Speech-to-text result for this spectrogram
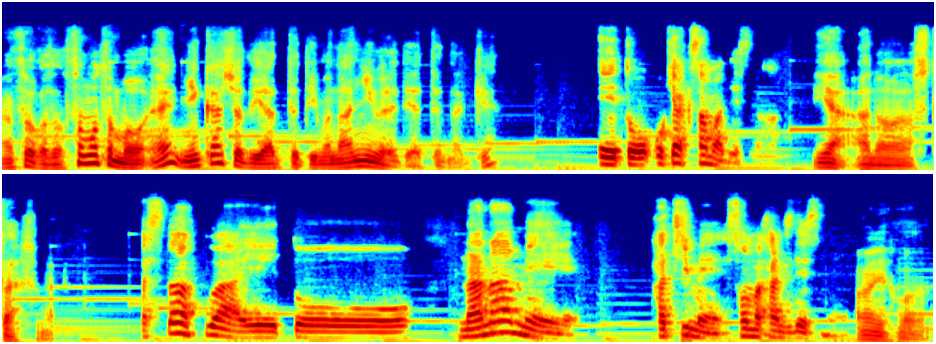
あ、そうかそうか。そもそも、え ?2 箇所でやってて今何人ぐらいでやってんだっけ？えっ、と、お客様ですか？いや、あの、スタッフが。スタッフは、えっ、と、7名、8名、そんな感じですね。はいはい。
